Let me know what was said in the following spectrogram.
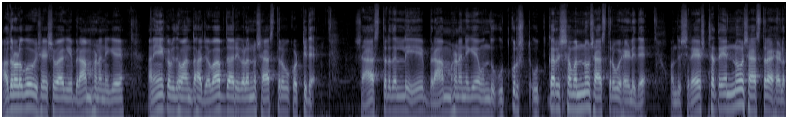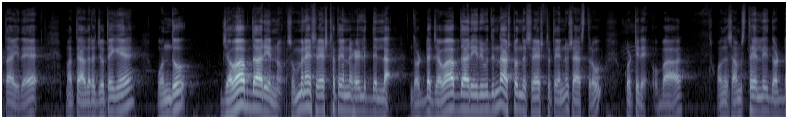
ಅದರೊಳಗೂ ವಿಶೇಷವಾಗಿ ಬ್ರಾಹ್ಮಣನಿಗೆ ಅನೇಕ ವಿಧವಾದಂತಹ ಜವಾಬ್ದಾರಿಗಳನ್ನು ಶಾಸ್ತ್ರವು ಕೊಟ್ಟಿದೆ. ಶಾಸ್ತ್ರದಲ್ಲಿ ಬ್ರಾಹ್ಮಣನಿಗೆ ಒಂದು ಉತ್ಕೃಷ್ಟ, ಉತ್ಕರ್ಷವನ್ನು ಶಾಸ್ತ್ರವು ಹೇಳಿದೆ. ಒಂದು ಶ್ರೇಷ್ಠತೆಯನ್ನು ಶಾಸ್ತ್ರ ಹೇಳ್ತಾ ಇದೆ. ಮತ್ತು ಅದರ ಜೊತೆಗೆ ಒಂದು ಜವಾಬ್ದಾರಿಯನ್ನು, ಸುಮ್ಮನೆ ಶ್ರೇಷ್ಠತೆಯನ್ನು ಹೇಳಿದ್ದಿಲ್ಲ, ದೊಡ್ಡ ಜವಾಬ್ದಾರಿ ಇರುವುದರಿಂದ ಅಷ್ಟೊಂದು ಶ್ರೇಷ್ಠತೆಯನ್ನು ಶಾಸ್ತ್ರವು ಕೊಟ್ಟಿದೆ. ಒಬ್ಬ ಒಂದು ಸಂಸ್ಥೆಯಲ್ಲಿ ದೊಡ್ಡ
